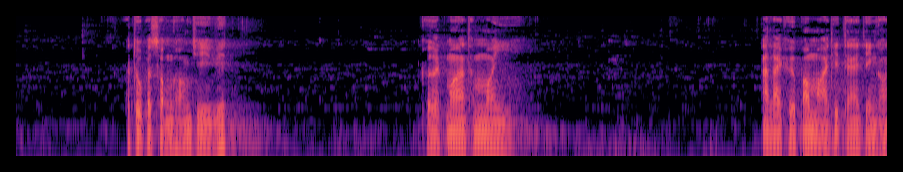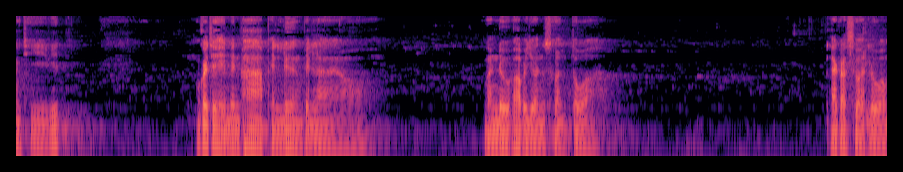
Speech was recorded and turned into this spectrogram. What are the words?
ๆวัตถุประสงค์ของชีวิต เกิดมาทำไม อะไรคือเป้าหมายที่แท้จริงของชีวิต มันก็จะเห็นเป็นภาพเป็นเรื่องเป็นราวเหมือนดูภาพยนตร์ส่วนตัว และก็ส่วนรวม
